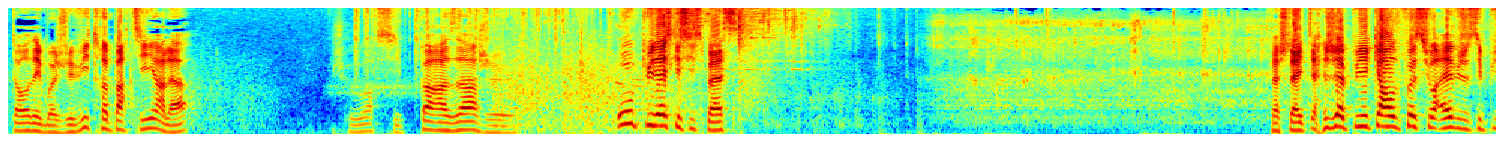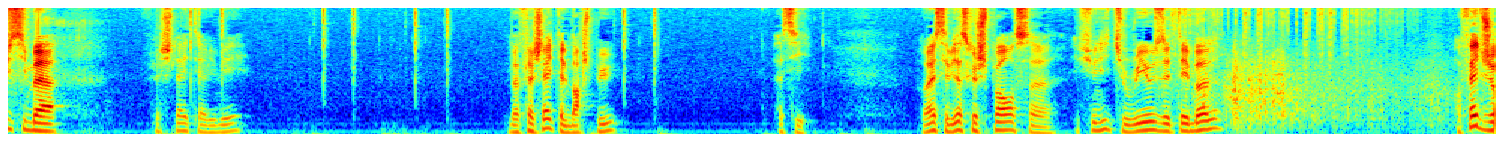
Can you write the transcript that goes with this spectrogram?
Attendez, moi je vais vite repartir là. Je vais voir si par hasard je... Oh punaise, qu'est-ce qui se passe? Flashlight. J'ai appuyé 40 fois sur F, je sais plus si ma flashlight est allumée. Ma flashlight elle marche plus. Ah si. Ouais, c'est bien ce que je pense. If you need to reuse the table. En fait, je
